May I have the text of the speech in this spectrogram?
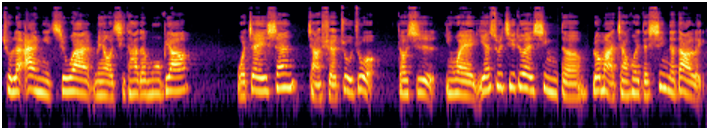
除了爱你之外，没有其他的目标。我这一生讲学著作，都是因为耶稣基督的信德、罗马教会的信的道理。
